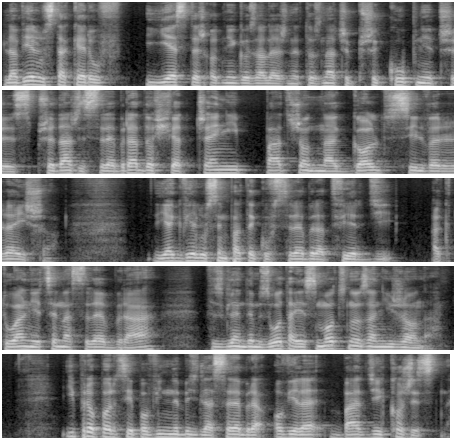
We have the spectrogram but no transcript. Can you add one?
Dla wielu stakerów jest też od niego zależne, to znaczy przy kupnie czy sprzedaży srebra doświadczeni patrzą na gold-silver ratio. Jak wielu sympatyków srebra twierdzi, aktualnie cena srebra względem złota jest mocno zaniżona i proporcje powinny być dla srebra o wiele bardziej korzystne.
